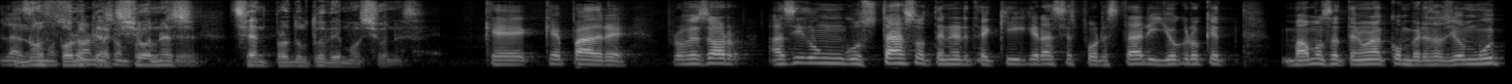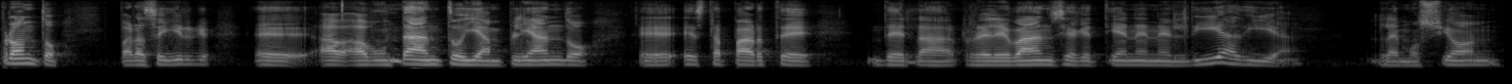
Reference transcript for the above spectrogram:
Las no solo que acciones producto sean producto de emociones. Qué, qué padre. Profesor, ha sido un gustazo tenerte aquí. Gracias por estar y yo creo que vamos a tener una conversación muy pronto para seguir eh, abundando y ampliando eh, esta parte de la relevancia que tiene en el día a día la emoción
